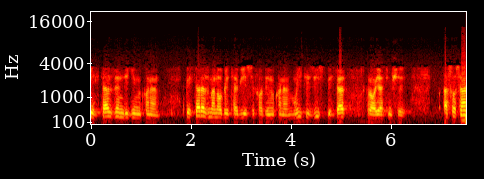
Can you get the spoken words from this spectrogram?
بهتر زندگی می‌کنن بهتر از منابع طبیعی استفاده می‌کنن. محیط زیست بهتر رعایت میشه. اساسا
